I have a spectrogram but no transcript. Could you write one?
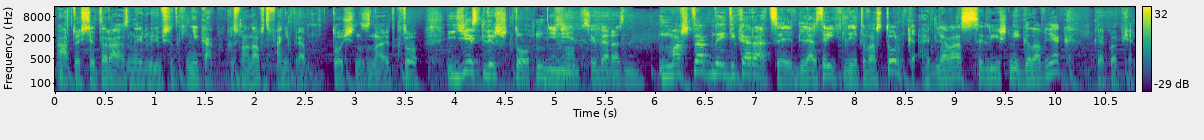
А, то есть это разные люди. Все-таки не как у космонавтов. Они прям точно знают, кто есть ли что. Не-не, всегда разные. Масштабные декорации. Для зрителей это восторг, а для вас лишний головняк? Как вообще?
